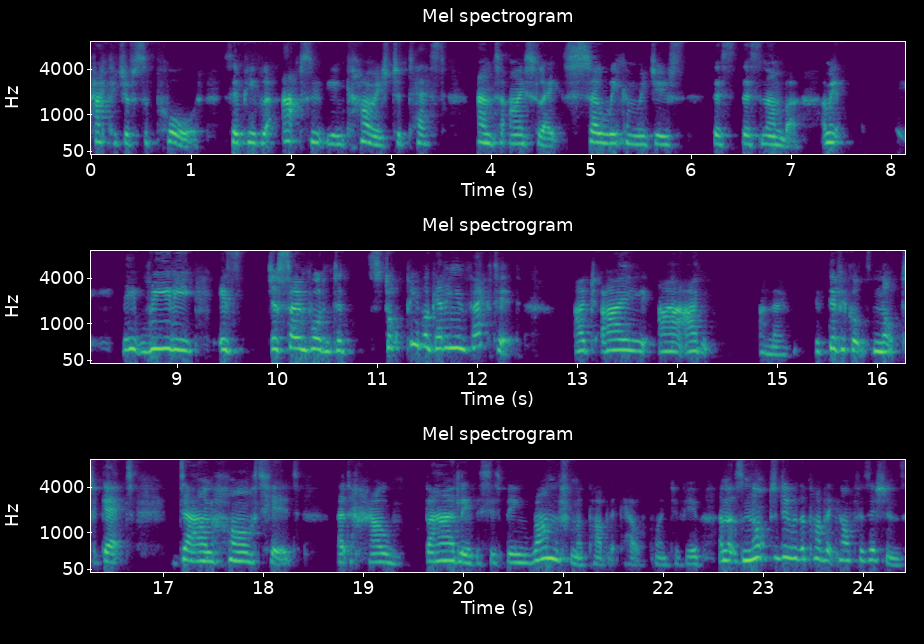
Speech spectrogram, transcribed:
package of support so people are absolutely encouraged to test and to isolate so we can reduce this, this number? I mean, it really is just so important to stop people getting infected. I, I, I, I, know it's difficult not to get downhearted at how badly this is being run from a public health point of view, and that's not to do with the public health physicians.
